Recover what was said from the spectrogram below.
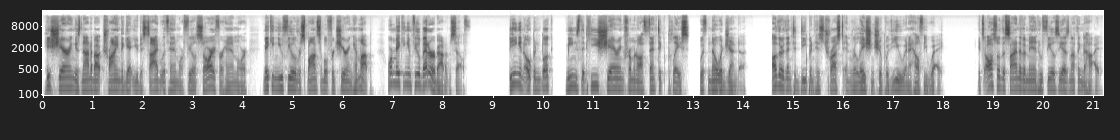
His sharing is not about trying to get you to side with him or feel sorry for him or making you feel responsible for cheering him up or making him feel better about himself. Being an open book means that he's sharing from an authentic place with no agenda, other than to deepen his trust and relationship with you in a healthy way. It's also the sign of a man who feels he has nothing to hide.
